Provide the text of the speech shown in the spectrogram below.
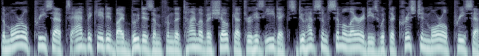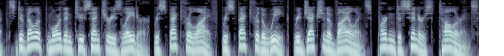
the moral precepts advocated by Buddhism from the time of Ashoka through his edicts do have some similarities with the Christian moral precepts developed more than two centuries later, respect for life, respect for the weak, rejection of violence, pardon to sinners, tolerance.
